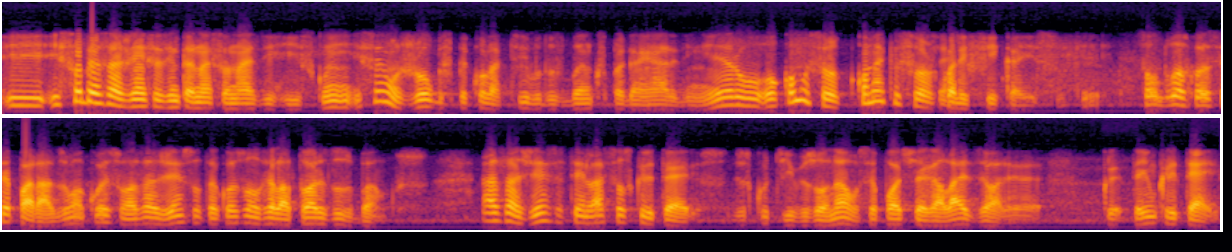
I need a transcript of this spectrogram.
e, e, sobre as agências internacionais de risco, hein? isso é um jogo especulativo dos bancos para ganhar dinheiro? Ou como, senhor, como é que o senhor Sim. qualifica isso? Que... São duas coisas separadas. Uma coisa são as agências, outra coisa são os relatórios dos bancos. As agências têm lá seus critérios, discutíveis ou não. Você pode chegar lá e dizer, olha, tem um critério,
